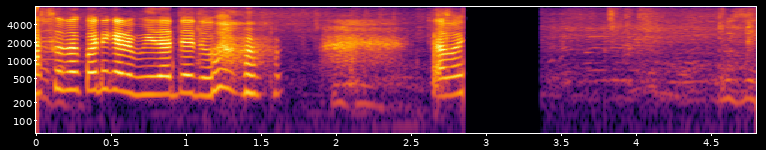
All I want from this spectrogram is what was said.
আজকে তো কোনি বিদায় দিয়ে দেবো? বুঝি।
